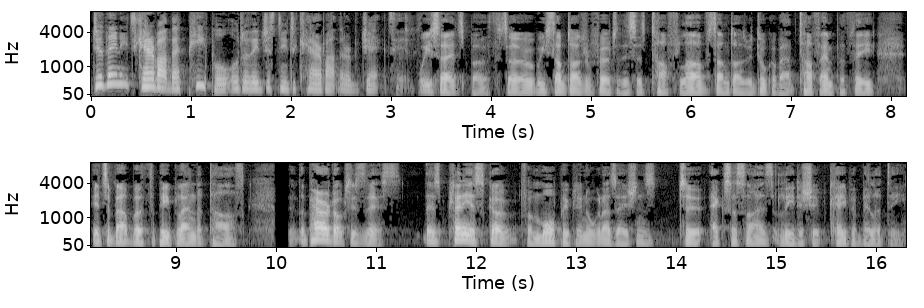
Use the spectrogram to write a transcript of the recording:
Do they need to care about their people or do they just need to care about their objectives? We say it's both. So we sometimes refer to this as tough love, sometimes we talk about tough empathy. It's about both the people and the task. The paradox is this there's plenty of scope for more people in organizations to exercise leadership capability.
